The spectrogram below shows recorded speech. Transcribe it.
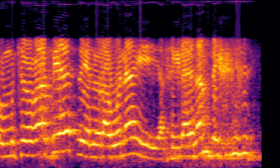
Pues muchas gracias y enhorabuena y a seguir adelante.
